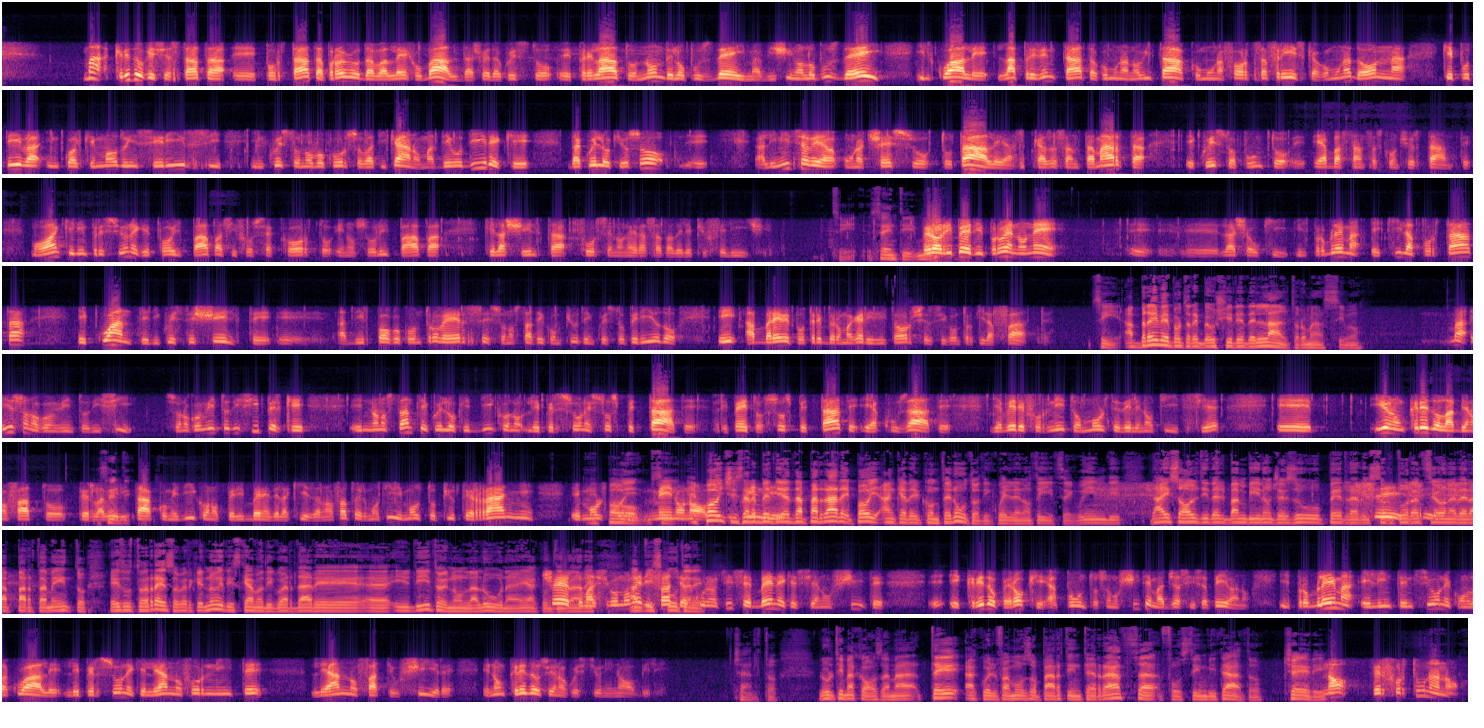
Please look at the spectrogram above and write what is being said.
Ma credo che sia stata eh, portata proprio da Vallejo Balda, cioè da questo eh, prelato non dell'Opus Dei ma vicino all'Opus Dei, il quale l'ha presentata come una novità, come una forza fresca, come una donna che poteva in qualche modo inserirsi in questo nuovo corso vaticano, ma devo dire che da quello che io so eh, all'inizio aveva un accesso totale a Casa Santa Marta e questo appunto è- abbastanza sconcertante, ma ho anche l'impressione che poi il Papa si fosse accorto, e non solo il Papa, che la scelta forse non era stata delle più felici. Sì, senti, Però ripeto, il problema non è eh, eh, la Sciauchi, il problema è chi l'ha portata e quante di queste scelte eh, a dir poco controverse sono state compiute in questo periodo e a breve potrebbero magari ritorcersi contro chi l'ha fatte. Sì, a breve potrebbe uscire dell'altro, Massimo. Ma io sono convinto di sì, sono convinto di sì perché eh, nonostante quello che dicono le persone sospettate, ripeto, sospettate e accusate di avere fornito molte delle notizie, eh, io non credo l'abbiano fatto per la Senti. verità, come dicono, per il bene della Chiesa, l'hanno fatto per motivi molto più terragni e molto poi, sì, meno e nobili. poi ci sarebbe Quindi- di- da parlare poi anche del contenuto di quelle notizie, quindi dai soldi del bambino Gesù per la ristrutturazione sì. dell'appartamento e tutto il resto, perché noi rischiamo di guardare eh, il dito e non la luna. eh, Certo, ma secondo me di fatti discutere. alcune notizie è bene che siano uscite e, e credo però che appunto sono uscite ma già si sapevano. Il problema è l'intenzione con la quale le persone che le hanno fornite le hanno fatte uscire e non credo siano questioni nobili. Certo. L'ultima cosa, ma te a quel famoso party in terrazza fosti invitato? C'eri? No, per fortuna no.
